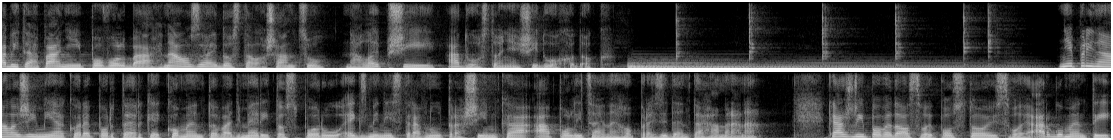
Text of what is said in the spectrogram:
aby tá pani po voľbách naozaj dostala šancu na lepší a dôstojnejší dôchodok. Neprináleží mi ako reportérke komentovať merito sporu exministra vnútra Šímka a policajného prezidenta Hamrana. Každý povedal svoj postoj, svoje argumenty,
